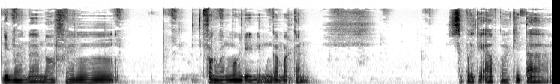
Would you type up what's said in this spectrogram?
di mana novel For One More Day ini menggambarkan seperti apa kita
